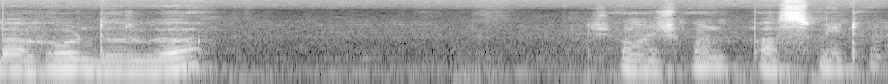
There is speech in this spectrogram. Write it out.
বাহুর দৈর্ঘ্য সমান সমান পাঁচ মিটার।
